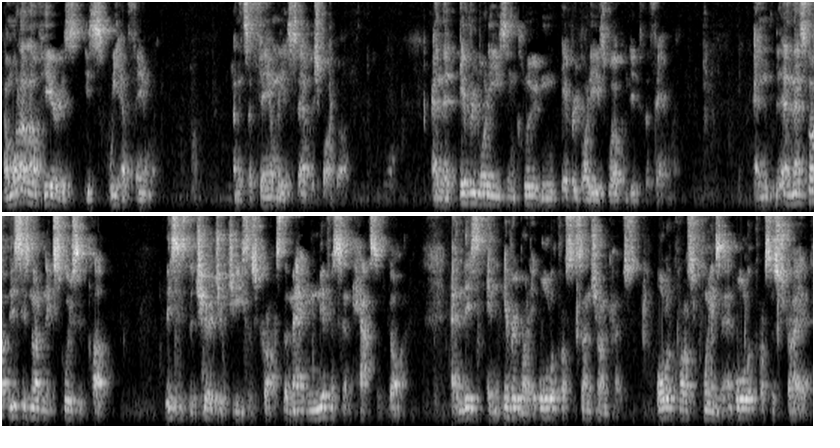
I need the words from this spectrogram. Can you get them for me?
And what I love here is, is we have family. And it's a family established by God and that everybody is included and everybody is welcomed into the family. And, and that's not, this is not an exclusive club. This is the Church of Jesus Christ, the magnificent house of God. And this, and everybody, all across the Sunshine Coast, all across Queensland, all across Australia.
